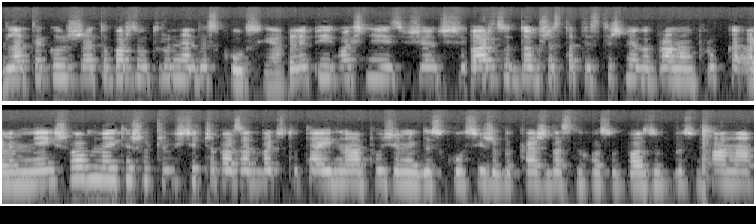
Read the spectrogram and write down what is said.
dlatego że to bardzo utrudnia dyskusję. Lepiej właśnie jest wziąć bardzo dobrze statystycznie dobraną próbkę, ale mniejszą. No i też oczywiście trzeba zadbać tutaj na poziomie dyskusji, żeby każda z tych osób była wysłuchana,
